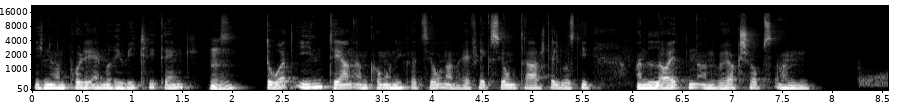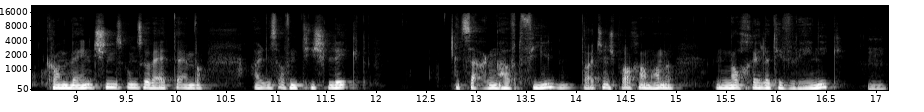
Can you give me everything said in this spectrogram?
Wenn ich nur an Polyamory Weekly denke, mhm. dort intern an Kommunikation, an Reflexion darstellt, was die an Leuten, an Workshops, an Conventions und so weiter einfach alles auf den Tisch legt. Sagenhaft viel. Im deutschen Sprachraum haben wir noch relativ wenig. Mhm.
